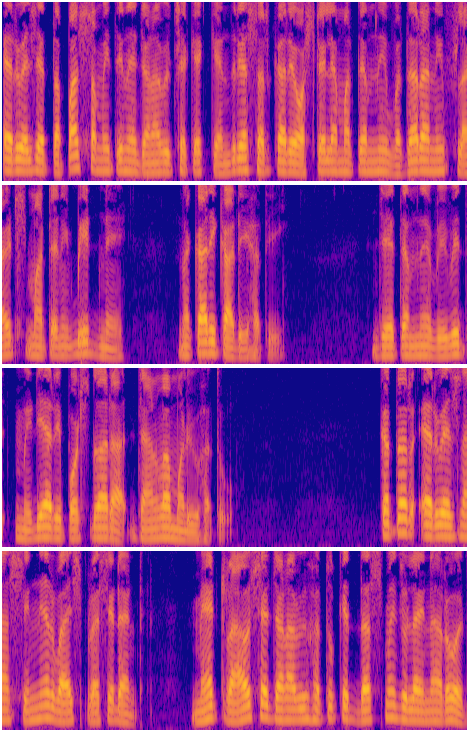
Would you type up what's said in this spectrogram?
એરવેઝે તપાસ સમિતિને જણાવ્યું છે કે કેન્દ્રીય સરકારે ઓસ્ટ્રેલિયામાં તેમની વધારાની ફ્લાઇટ્સ માટેની બીડને નકારી કાઢી હતી, જે તેમને વિવિધ મીડિયા રિપોર્ટ્સ દ્વારા જાણવા મળ્યું હતું. કતર એરવેઝના સિનિયર વાઇસ પ્રેસિડેન્ટ મેટ રાવસે જણાવ્યું હતું કે દસમી જુલાઈના રોજ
